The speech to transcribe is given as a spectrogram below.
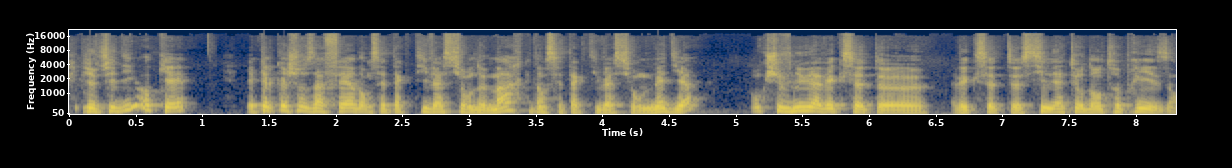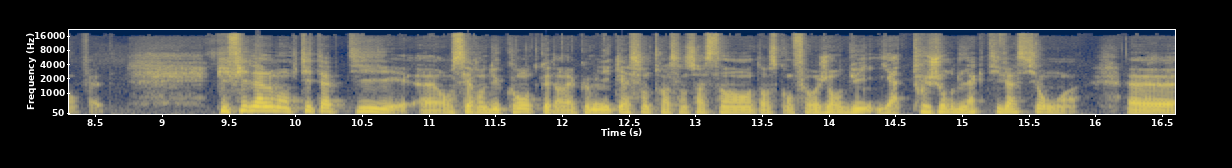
Puis je me suis dit, ok, il y a quelque chose à faire dans cette activation de marque, dans cette activation média. Donc je suis venu avec cette euh, avec cette signature d'entreprise en fait. Puis finalement, petit à petit, euh, on s'est rendu compte que dans la communication 360, dans ce qu'on fait aujourd'hui, il y a toujours de l'activation. Hein. Euh,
